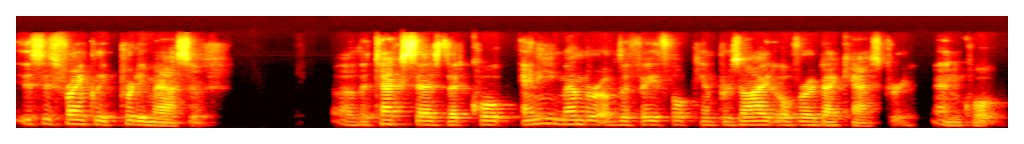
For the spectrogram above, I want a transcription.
This is frankly pretty massive. Uh, the text says that, quote, any member of the faithful can preside over a dicastery, end quote.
